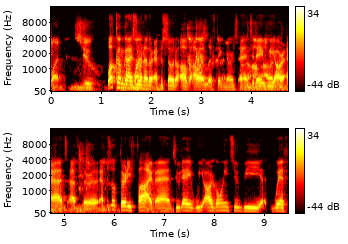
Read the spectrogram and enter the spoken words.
one. Two. Welcome, guys, to another episode of our Lifting Nerds. And today we are at after episode 35. And today we are going to be with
